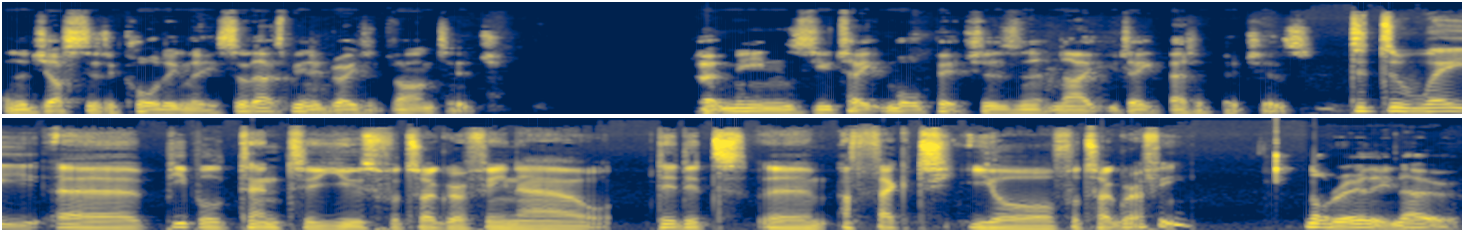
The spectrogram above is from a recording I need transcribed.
and adjust it accordingly. So that's been a great advantage. It means you take more pictures, and at night you take better pictures. Did the way uh, people tend to use photography now did it um, affect your photography? Not really. No.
